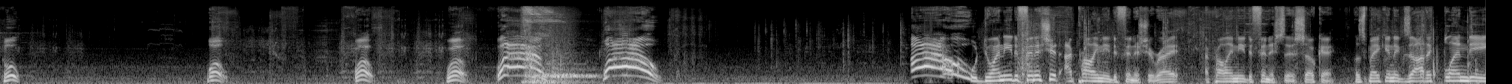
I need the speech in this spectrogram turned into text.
Whoa. Whoa. Whoa. Whoa. Whoa! Whoa! Oh! Do I need to finish it? I probably need to finish it, right? I probably need to finish this. Okay. Let's make an exotic blendy.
